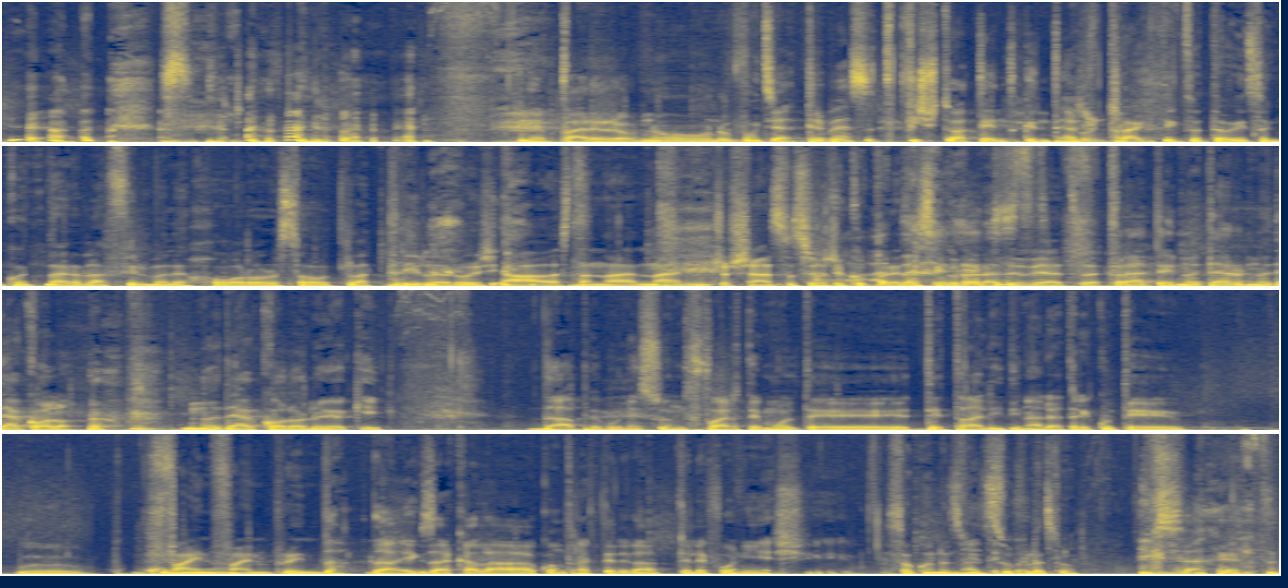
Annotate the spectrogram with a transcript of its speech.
ne pare rău. Nu, nu funcționează. Trebuia să fii și tu atent când te Deci, arunci. practic, tu te uiți în continuare la filmele horror sau la thriller-uri și a, ăsta n-are, n-are nicio șansă să-și recupereze asigurarea de viață. Frate, nu, te, nu de acolo. nu de acolo, nu e ok. Da, pe bune, sunt foarte multe detalii din alea trecute uh, cu... Fine, fine print. Da, da, exact ca la contractele la telefonie și... Sau când îți în vinzi alte părți. sufletul. Exact.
